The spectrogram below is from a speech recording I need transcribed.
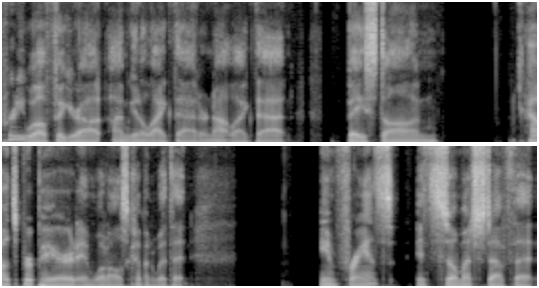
pretty well figure out I'm going to like that or not like that based on how it's prepared and what all's coming with it. In France, it's so much stuff that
